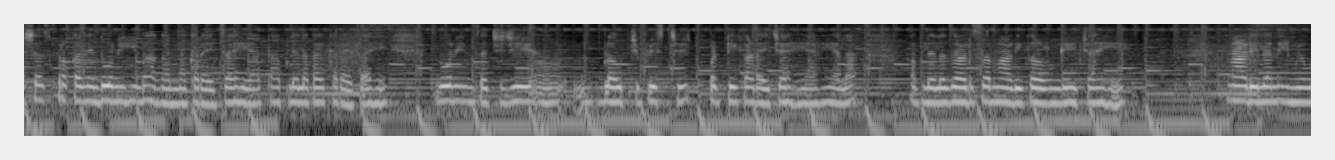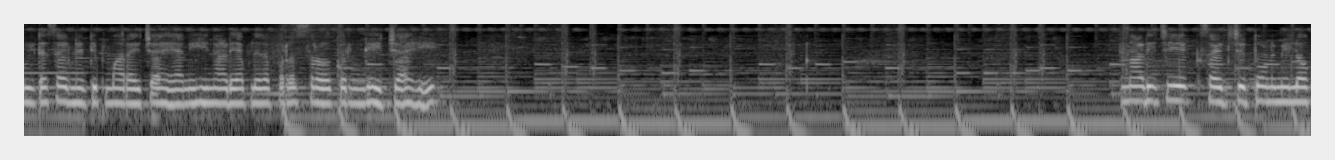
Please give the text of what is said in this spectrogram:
अशाच प्रकारे दोन्हीही भागांना करायचं आहे. आता आपल्याला काय करायचं आहे? दोन इंचाची जी ब्लाऊजची पीसची पट्टी काढायची आहे आणि याला आपल्याला जाडसर नाडी काढून घ्यायची आहे. नाडीला नेहमी उलट्या साईडने टिप मारायची आहे आणि ही नाडी आपल्याला परत सरळ करून घ्यायची आहे. नाडीची एक साईडची तोंड मी लॉक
